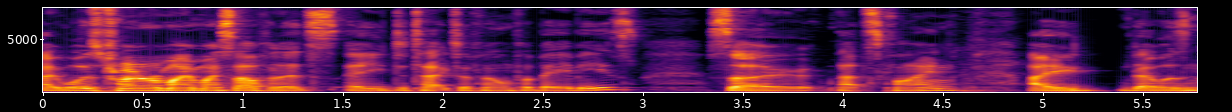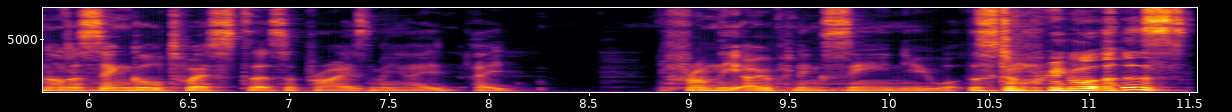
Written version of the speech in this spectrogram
I was trying to remind myself that it's a detective film for babies, so that's fine. I there was not a single twist that surprised me. I, I from the opening scene knew what the story was,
